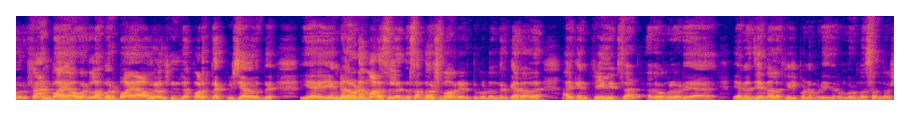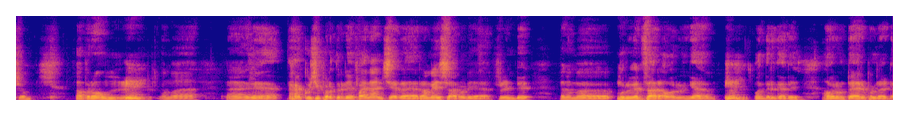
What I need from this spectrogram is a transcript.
ஒரு ஃபேன் பாயா ஒரு லவர் பாயா அவர் வந்து இந்த படத்தை குஷி அவர் வந்து எ- எங்களோட மனசுலேருந்து சந்தோஷமாக அவர் எடுத்துக்கொண்டு வந்திருக்கார். அதை I can feel it sir அதை உங்களுடைய எனர்ஜி என்னால் ஃபீல் பண்ண முடியுது. ரொம்ப ரொம்ப சந்தோஷம். அப்புறம் நம்ம குஷி படத்தினுடைய ஃபைனான்சியர் ரமேஷ் சாருடைய ஃப்ரெண்டு நம்ம முருகன் சார் அவரும் இங்கே வந்திருக்காரு. அவரும் தயாரிப்பாளர்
